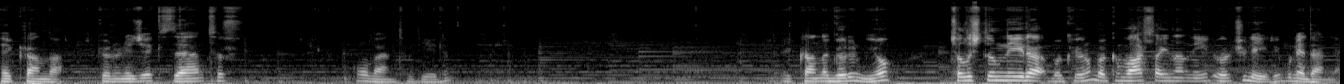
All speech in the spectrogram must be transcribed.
ekranda görünecek. Z enter. All enter diyelim. Ekranda görünmüyor. Çalıştığım layer'a bakıyorum. Bakın varsayılan layer ölçü layer'i bu nedenle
